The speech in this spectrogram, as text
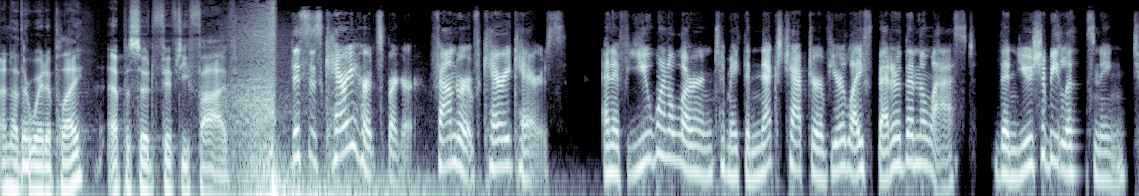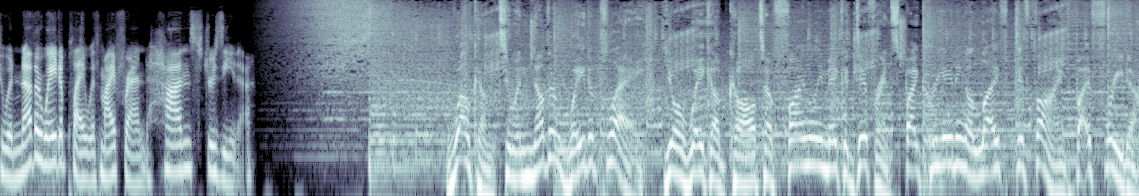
Another Way to Play, episode 55. This is Carrie Hertzberger, founder of Carrie Cares. And if you want to learn to make the next chapter of your life better than the last, then you should be listening to Another Way to Play with my friend Hans Struzina. Welcome to Another Way to Play, your wake up call to finally make a difference by creating a life defined by freedom.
